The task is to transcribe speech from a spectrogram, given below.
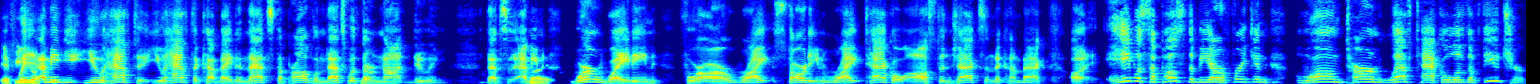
If you, Wait, I mean, you, you have to you have to cut bait, and that's the problem. That's what they're not doing. That's I mean, right. we're waiting for our right starting right tackle Austin Jackson to come back. Uh, he was supposed to be our freaking long term left tackle of the future.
